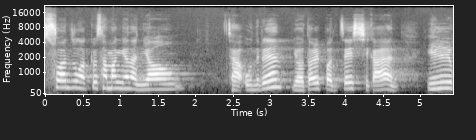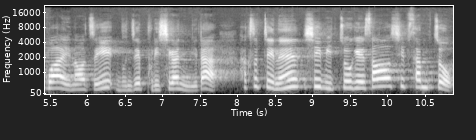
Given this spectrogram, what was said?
수원중학교 3학년 안녕. 자, 오늘은 여덟 번째 시간 일과 에너지 문제풀이 시간입니다. 학습지는 12쪽에서 13쪽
